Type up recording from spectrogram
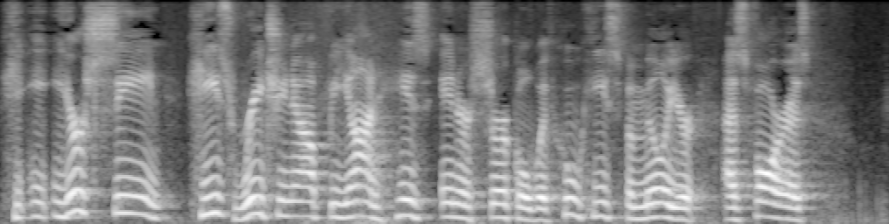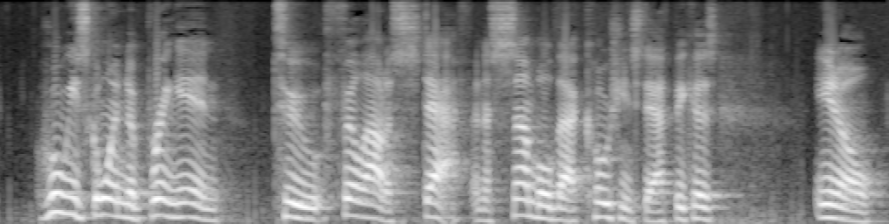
He, you're seeing he's reaching out beyond his inner circle with who he's familiar as far as who he's going to bring in to fill out a staff and assemble that coaching staff because you know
